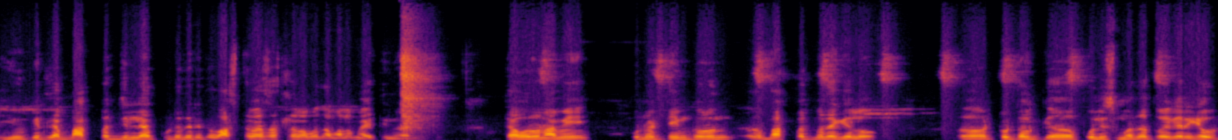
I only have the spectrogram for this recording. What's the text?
युपीतल्या बागपत जिल्ह्यात कुठेतरी ते वास्तव्यास असल्याबाबत आम्हाला माहिती मिळाली. त्यावरून आम्ही पूर्ण टीम करून बागपत मध्ये गेलो. टोटल पोलीस मदत वगैरे घेऊन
